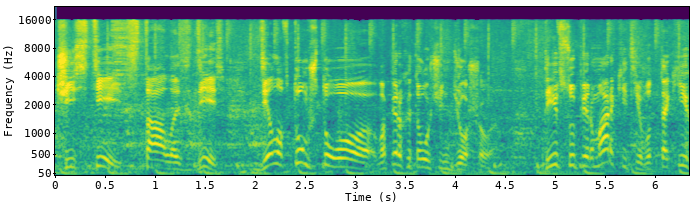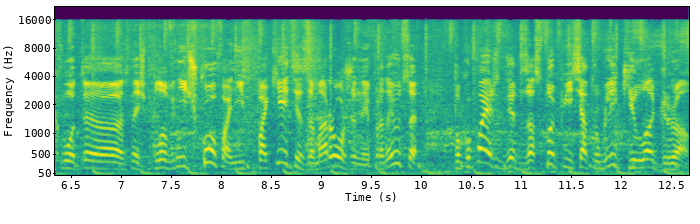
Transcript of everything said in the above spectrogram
частей стала здесь. Дело в том, что, во-первых, это очень дешево. Ты в супермаркете вот таких вот, э, значит, плавничков, они в пакете замороженные продаются, покупаешь где-то за 150 рублей килограмм.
